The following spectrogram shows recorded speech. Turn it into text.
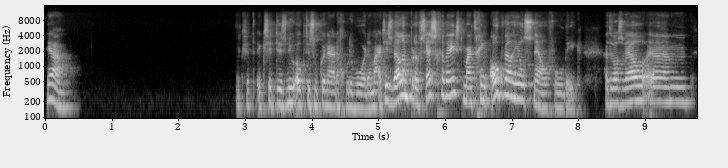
ja. Ik zit, ik zit dus nu ook te zoeken naar de goede woorden. Maar het is wel een proces geweest, maar het ging ook wel heel snel, voelde ik. Het was wel, um,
